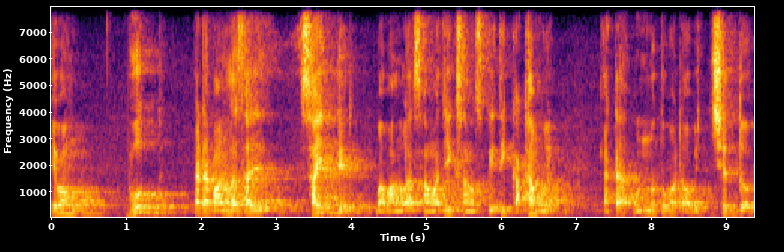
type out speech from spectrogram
এবং ভূত একটা বাংলা সাহি- সাহিত্যের বা বাংলা সামাজিক, সাংস্কৃতিক কাঠামোয় একটা অন্যতম একটা অবিচ্ছেদ্য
